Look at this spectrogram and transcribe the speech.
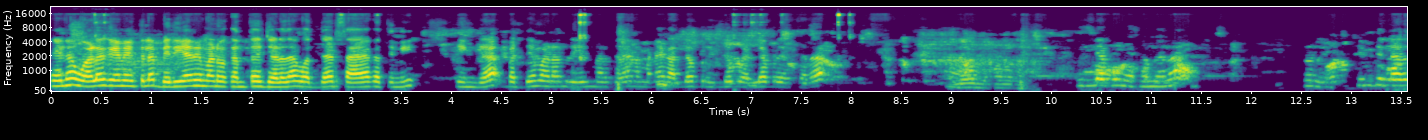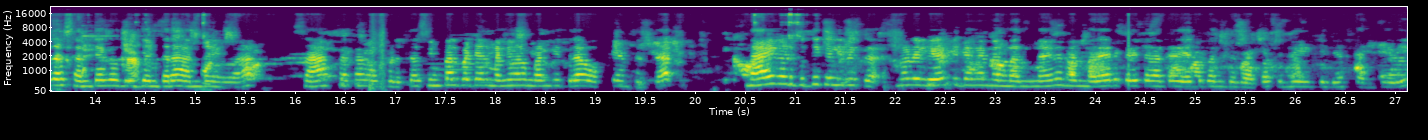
ಏನೋ ಒಳಗ್ ಏನೈತಲ್ಲ ಬಿರಿಯಾನಿ ಮಾಡ್ಬೇಕಂತ ಜಡದಾಗ ಒದ್ದಾಡ್ ಸಾಯಾಗತ್ತೀನಿ ಹಿಂಗ ಬಡ್ಡೆ ಮಾಡಂದ್ರೆ ಏನ್ ಮಾಡ್ತಾರ? ನಮ್ಮ ಮನ್ಯಾಗ ಅಲ್ಲೊಬ್ರು ಇಲ್ಲೊಬ್ರು ಅಲ್ಲೊಬ್ರು ಇರ್ತಾರ ಇಲ್ಲೇ ಆದ್ರೆ ಮಕ್ಕೊಂಡಾನ. ನೋಡ್ರಿ, ಚಿಂತಿಲ್ಲಾರ್ದ ಸಂತ್ಯಾಗ ಹೋಗಿದ್ದೆ ಅಂತಾರ ಅಂತ ಇವ. ಸಾಕ್ ಸಾಕಾಗ್ ಹೋಗ್ಬಿಡುತ್ತ. ಸಿಂಪಲ್ ಬಟ್ಟೆ ಅಂದ್ರೆ ಮನೆ ಒಳಗ್ ಬಂದಿದ್ರ ಓಕೆ ಅನ್ಸುತ್ತ. ನಾಯಿಗಳು ಬುದ್ಧಿ ಕಲಿಬೇಕ. ನೋಡಿ ಇಲ್ಲಿ ಹೇಳ್ತಿದ್ದಂಗ ನಮ್ಮ ನಾಯಿನ ನನ್ ಮರ್ಯಾದೆ ಕಡಿತಾರ ಅಂತ ಎದ್ದು ಬಂದ್ರು ವಾಪಸ್ ಇನ್ನೇ ಈಗಿದ್ದೆ ಅಂತ ಹೇಳಿ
